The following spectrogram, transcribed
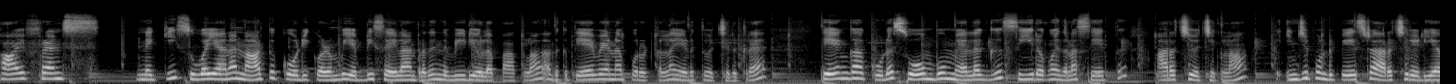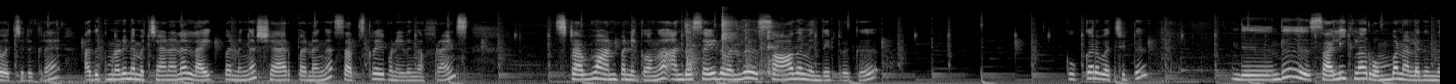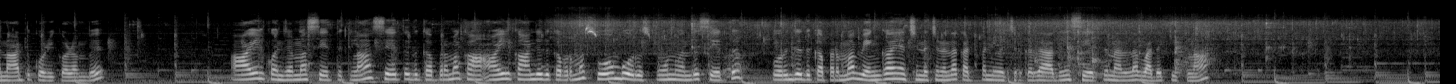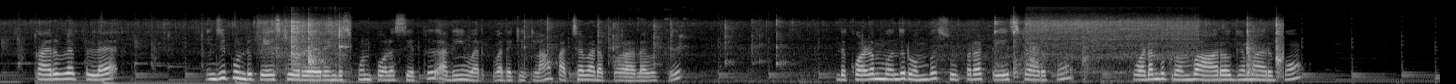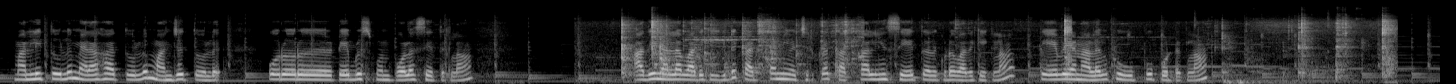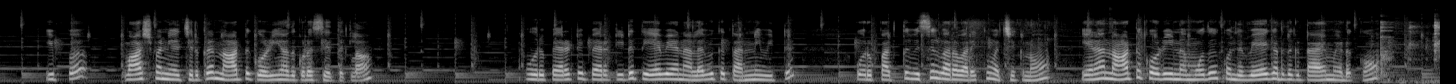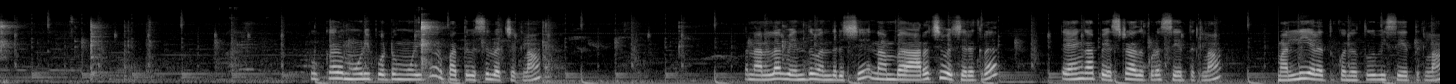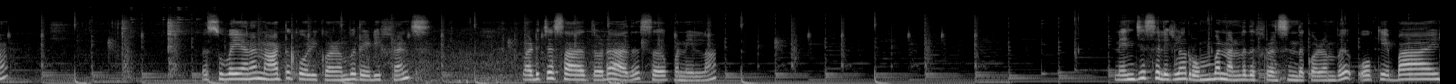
Hi friends இன்றைக்கி சுவையான நாட்டுக்கோழி குழம்பு எப்படி செய்யலான்றதை இந்த வீடியோவில் பார்க்கலாம். அதுக்கு தேவையான பொருட்கள்லாம் எடுத்து வச்சுருக்கிறேன். தேங்காய் கூட சோம்பும் மிளகு சீரகம் இதெல்லாம் சேர்த்து அரைச்சி வச்சுக்கலாம். இஞ்சி பூண்டு பேஸ்ட்டை அரைச்சி ரெடியாக வச்சுருக்கிறேன். அதுக்கு முன்னாடி நம்ம சேனலை லைக் பண்ணுங்கள் ஷேர் பண்ணுங்கள் சப்ஸ்கிரைப் பண்ணிவிடுங்க ஃப்ரெண்ட்ஸ் ஸ்டவ் ஆன் பண்ணிக்கோங்க. அந்த சைடு வந்து சாதம் வெந்துட்டுருக்கு. குக்கரை வச்சுட்டு இது வந்து சளிக்கெலாம் ரொம்ப நல்லது இந்த நாட்டுக்கோழி குழம்பு. ஆயில் கொஞ்சமாக சேர்த்துக்கலாம். சேர்த்ததுக்கப்புறமா கா ஆயில் காஞ்சதுக்கப்புறமா சோம்பு ஒரு ஸ்பூன் வந்து சேர்த்து பொரிஞ்சதுக்கப்புறமா வெங்காயம் சின்ன சின்னதாக கட் பண்ணி வச்சுருக்கிறத அதையும் சேர்த்து நல்லா வதக்கிக்கலாம். கருவேப்பிலை இஞ்சி பூண்டு பேஸ்ட் ஒரு ரெண்டு ஸ்பூன் போல் சேர்த்து அதையும் வ வதக்கிக்கலாம். பச்சை வடை போகிற அளவுக்கு. இந்த குழம்பு வந்து ரொம்ப சூப்பராக டேஸ்ட்டாக இருக்கும். உடம்புக்கு ரொம்ப ஆரோக்கியமாக இருக்கும். மல்லித்தூள் மிளகாத்தூள் மஞ்சத்தூள். ஒரு ஒரு டேபிள் ஸ்பூன் போல் சேர்த்துக்கலாம். அதையும் நல்லா வதக்கிக்கிட்டு கட் பண்ணி வச்சுருக்க தக்காளியும் சேர்த்து அது கூட வதக்கிக்கலாம். தேவையான அளவுக்கு உப்பு போட்டுக்கலாம். இப்போ வாஷ் பண்ணி வச்சுருக்க நாட்டுக்கோழியும் அது கூட சேர்த்துக்கலாம். ஒரு பெரட்டி பெரட்டிட்டு தேவையான அளவுக்கு தண்ணி விட்டு ஒரு பத்து விசில் வர வரைக்கும் வச்சுக்கணும். ஏன்னா நாட்டுக்கோழின்னும் போது கொஞ்சம் வேகிறதுக்கு டைம் எடுக்கும். குக்கரை மூடி போட்டு மூடிட்டு ஒரு பத்து விசில் வச்சுக்கலாம். இப்போ நல்லா வெந்து வந்துடுச்சு. நம்ம அரைச்சி வச்சுருக்கிற தேங்காய் பேஸ்ட்டு அது கூட சேர்த்துக்கலாம். மல்லி இலத்து கொஞ்சம் தூவி சேர்த்துக்கலாம். இப்போ சுவையான நாட்டுக்கோழி குழம்பு ரெடி ஃப்ரெண்ட்ஸ் வடித்த சாதத்தோடு அதை சர்வ் பண்ணிடலாம். நெஞ்சு சளிக்கெலாம் ரொம்ப நல்லது ஃப்ரெண்ட்ஸ் இந்த குழம்பு. Okay bye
